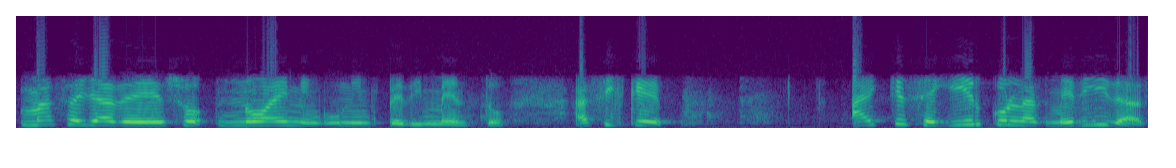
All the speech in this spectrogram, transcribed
Más allá de eso, no hay ningún impedimento. Así que hay que seguir con las medidas.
